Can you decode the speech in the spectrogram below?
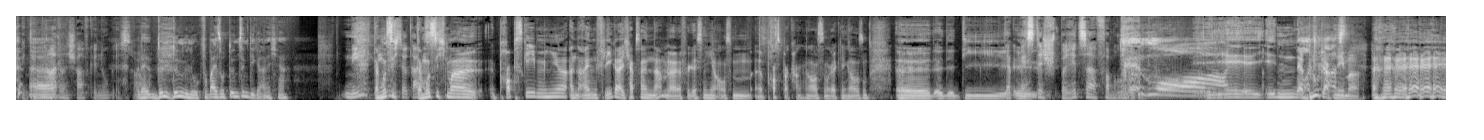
Wenn die Nadel äh, scharf genug ist. Oder dünn, dünn genug. Wobei so dünn sind die gar nicht, ja. Nee, da muss ich, so da muss ich mal Props geben hier an einen Pfleger. Ich habe seinen Namen leider vergessen hier aus dem äh, Prosper Krankenhaus in Recklinghausen. Äh, die der äh, beste äh, Spritzer vom Ruhr. äh, der oh, Blutabnehmer.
